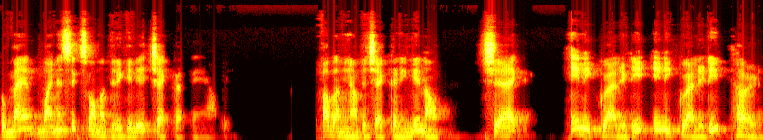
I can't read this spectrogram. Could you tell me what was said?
तो मैं माइनस सिक्स कॉमा थ्री के लिए चेक करते हैं यहाँ पे। अब हम यहाँ पे चेक करेंगे now check in equality in equality third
